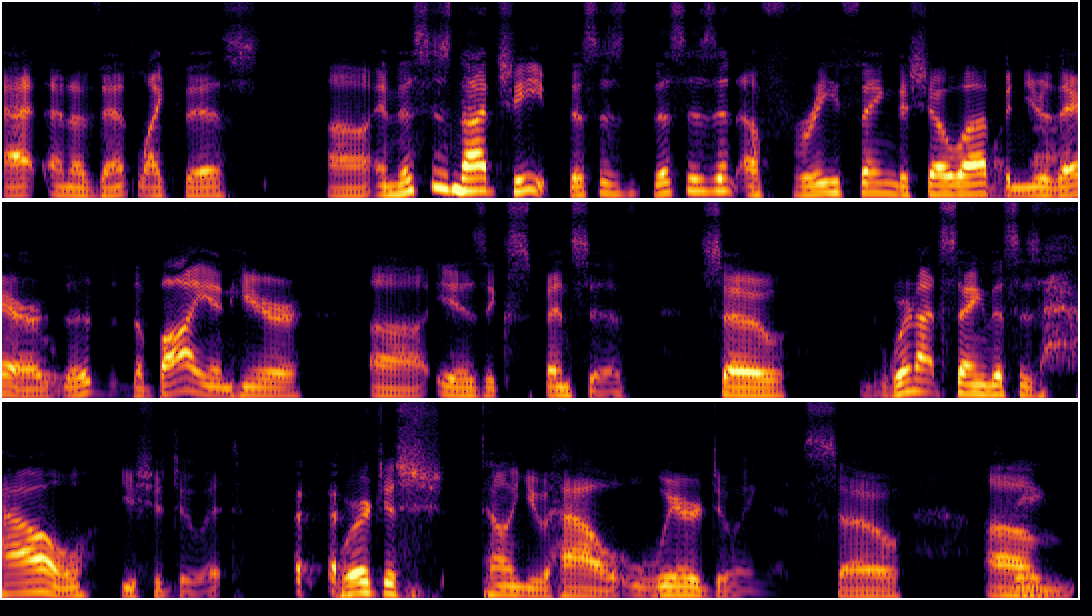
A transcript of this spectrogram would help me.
at an event like this, uh, and this is not cheap. This is this isn't a free thing to show up my and you're God, there. The the buy-in here uh, is expensive. So we're not saying this is how you should do it. we're just sh- telling you how we're doing it. So um,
